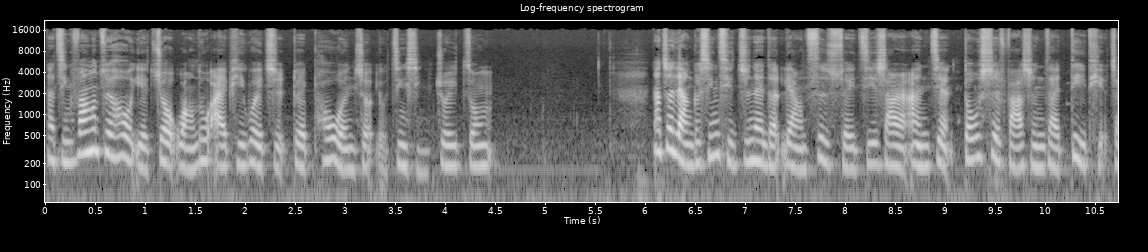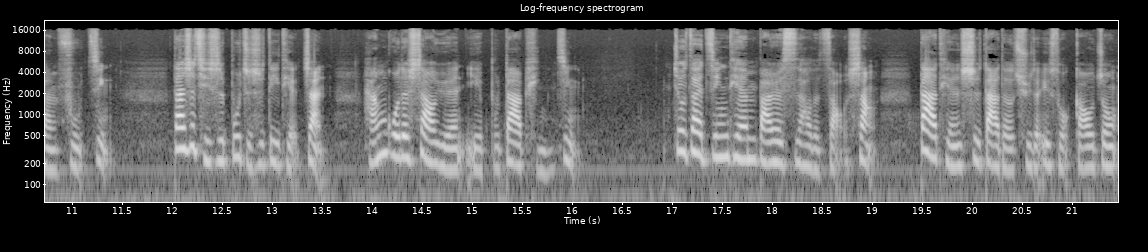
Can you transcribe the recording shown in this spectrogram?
那警方最后也就网络 IP 位置对 Po 文者有进行追踪。那这两个星期之内的两次随机杀人案件都是发生在地铁站附近，但是其实不只是地铁站，韩国的校园也不大平静。就在今天八月四号的早上，大田市大德区的一所高中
